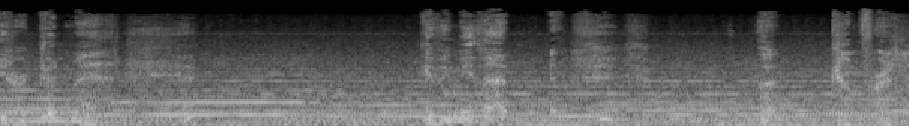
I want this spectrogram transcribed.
You're a good man. Giving me that... that comfort.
